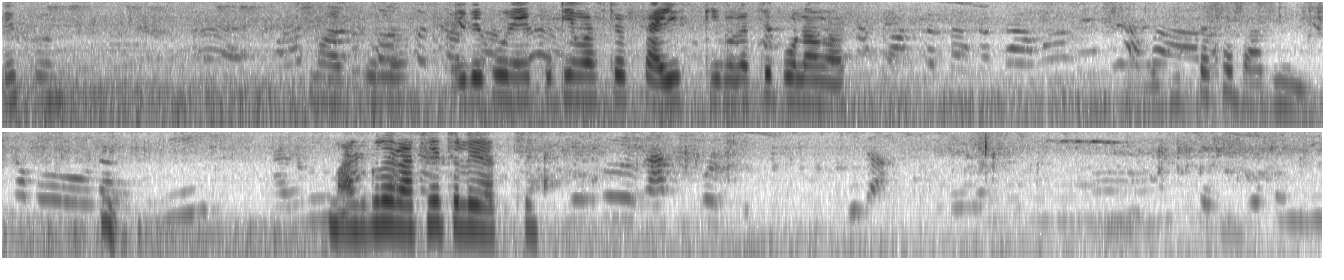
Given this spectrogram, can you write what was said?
দেখুন মাছগুলো। এই দেখুন এই পুঁটি মাছটার সাইজ কি? মনে হচ্ছে পোনা মাছ। মাছগুলো রাফিয়ে চলে যাচ্ছে ওই যে বাদি ওই যে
